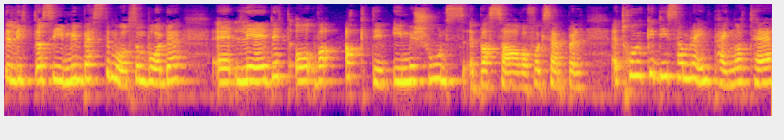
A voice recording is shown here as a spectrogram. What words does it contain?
det litt og si min bestemor, som både eh, ledet og var aktiv i misjonsbasarer, f.eks. Jeg tror ikke de samla inn penger til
